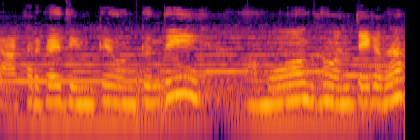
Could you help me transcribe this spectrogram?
కాకరకాయ తింటే ఉంటుంది. అమోఘం అంతే కదా?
